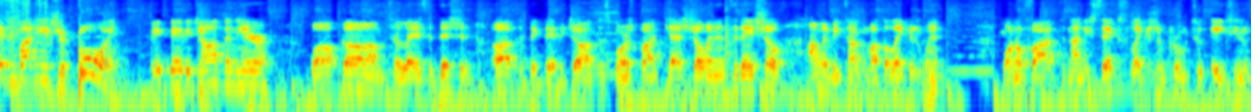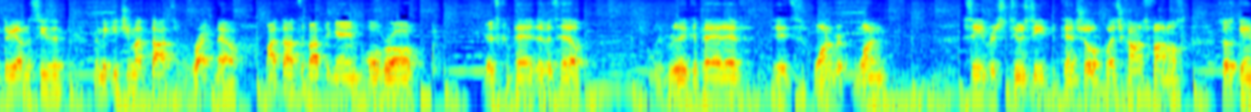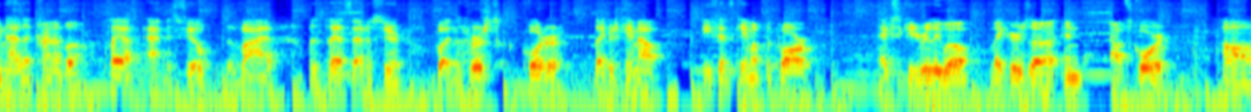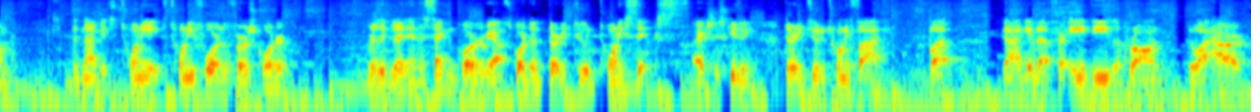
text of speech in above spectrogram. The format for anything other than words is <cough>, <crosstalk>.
everybody? It's your boy, Big Baby Jonathan here. Welcome to the latest edition of the Big Baby Jonathan Sports Podcast Show. And in today's show, I'm going to be talking about the Lakers win. 105 to 96. Lakers improved to 18 and 3 on the season. Let me get you my thoughts right now. My thoughts about the game overall. It was competitive as hell. It was really competitive. It's one one seed versus two seed potential West Conference Finals. So this game has a kind of a playoff atmosphere. The vibe was a playoff atmosphere. But in the first quarter, Lakers came out, defense came up to par, executed really well. Lakers uh, in, outscored um, the Nuggets 28 to 24 in the first quarter. Really good. In the second quarter, we outscored them 32 to 26. Actually, excuse me, 32 to 25. But gotta give it up for AD, LeBron, Dwight Howard.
